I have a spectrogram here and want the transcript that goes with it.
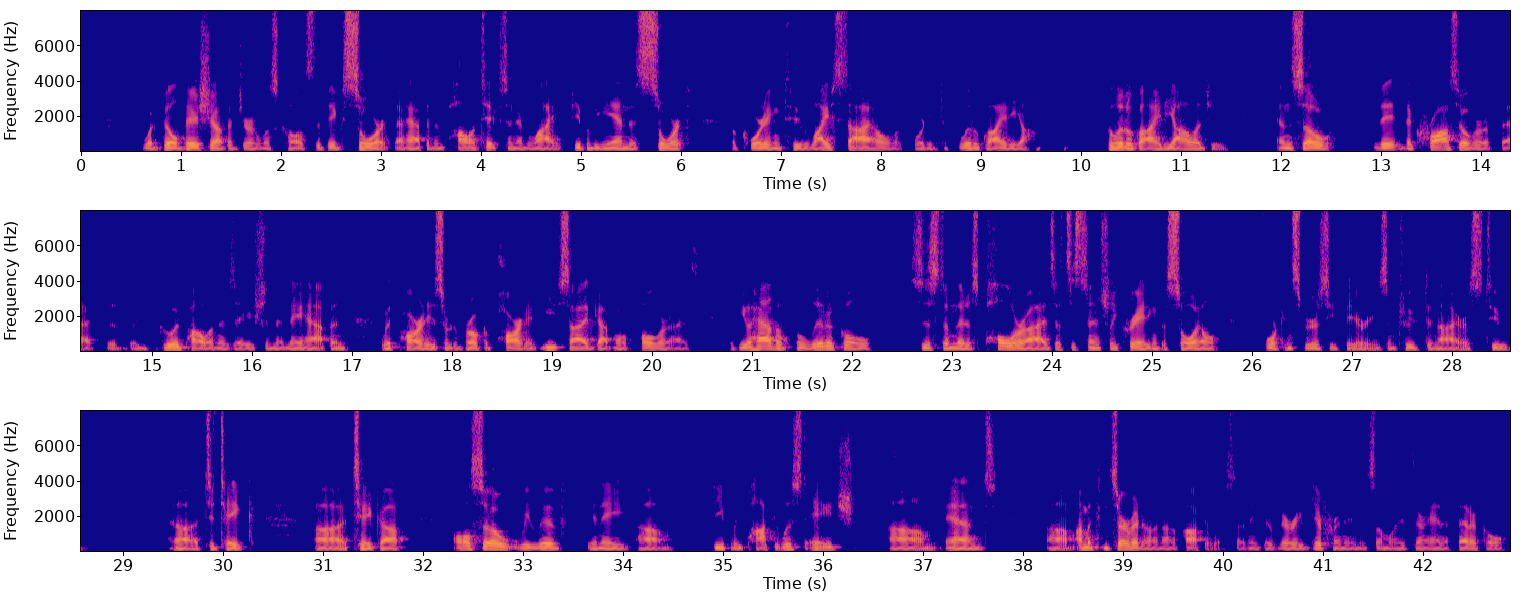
what Bill Bishop, a journalist, calls the big sort that happened in politics and in life. People began to sort according to lifestyle, according to political, ideo- political ideology. And so the, the crossover effect, the, the good pollination that may happen with parties sort of broke apart and each side got more polarized. If you have a political system that is polarized, that's essentially creating the soil for conspiracy theories and truth deniers to, uh, to take, uh, take up. Also, we live in a um, deeply populist age. Um, and um, I'm a conservative, I'm not a populist. I think they're very different and in some ways they're antithetical.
